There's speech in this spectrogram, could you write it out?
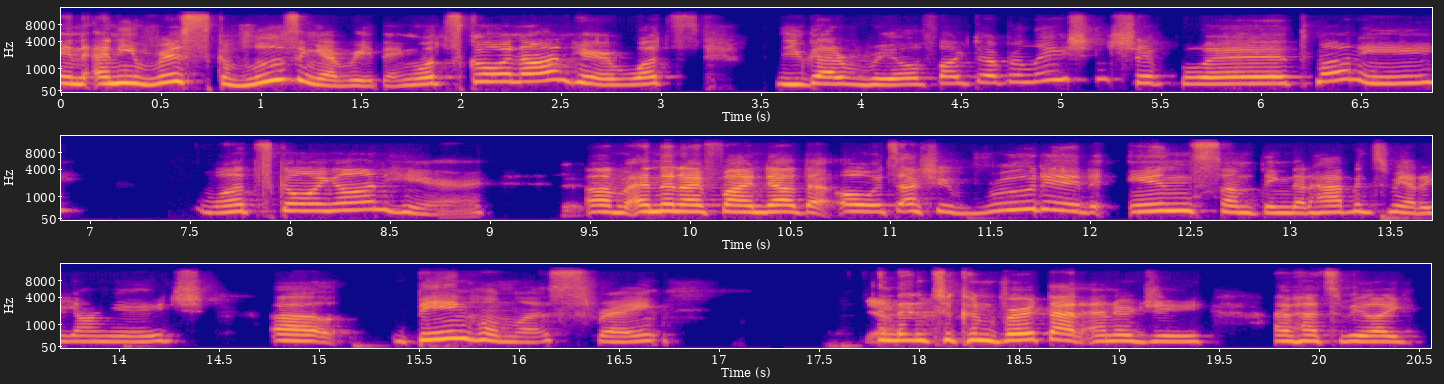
in any risk of losing everything. What's going on here? What's you got a real fucked up relationship with money? What's going on here? Um, and then I find out that oh, it's actually rooted in something that happened to me at a young age, uh, being homeless, right? Yeah. And then to convert that energy, I've had to be like,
